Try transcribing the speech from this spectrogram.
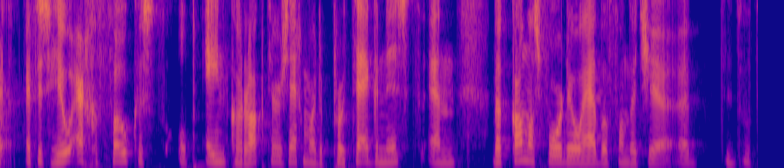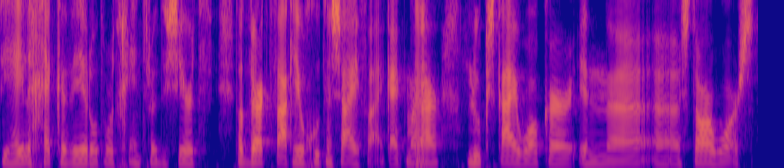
een- het, het is heel erg gefocust op één karakter, zeg maar, de protagonist. En dat kan als voordeel hebben van dat je eh, dat die hele gekke wereld wordt geïntroduceerd. Dat werkt vaak heel goed in sci-fi. Kijk maar Ja. naar Luke Skywalker in eh, eh, Star Wars,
